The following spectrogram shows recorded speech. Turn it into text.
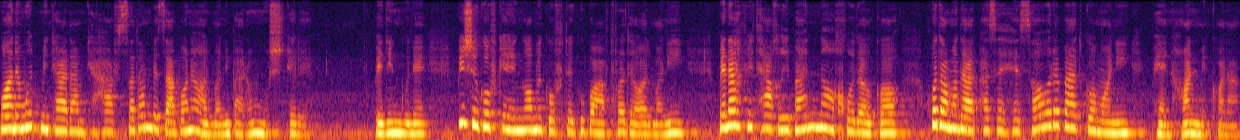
وانمود می‌کردم که حرف زدن به زبان آلمانی برام مشکله. بدین گونه میشه گفت که هنگام گفتگو با افراد آلمانی به نحوی تقریبا ناخودآگاه خودم در پس حسار بدگمانی پنهان می‌کنم.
